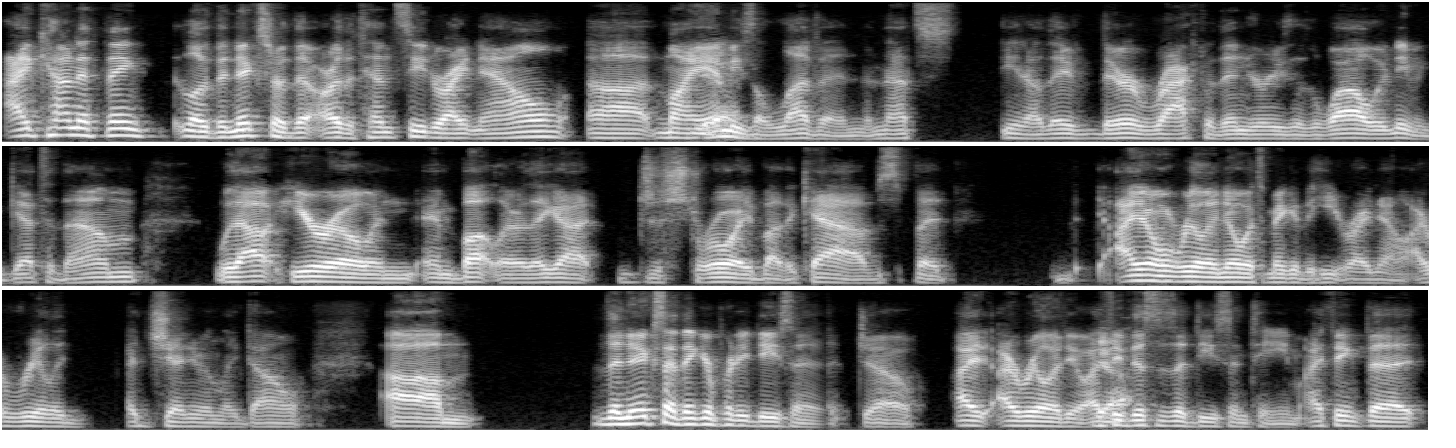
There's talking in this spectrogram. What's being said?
I kind of think look the Knicks are the are the 10th seed right now. Uh, Miami's yeah. 11, and that's you know they they're racked with injuries as well. We didn't even get to them without Herro and and Butler. They got destroyed by the Cavs, but I don't really know what to make of the Heat right now. I really I genuinely don't. Um, the Knicks I think are pretty decent, Joe. I I really do. I yeah. think this is a decent team. I think that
